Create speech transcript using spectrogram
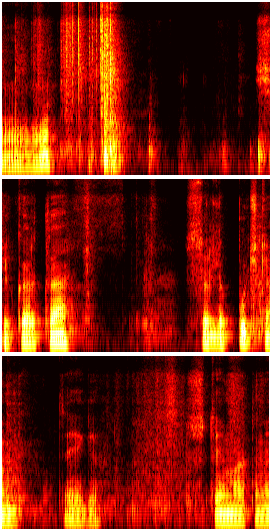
O šį kartą su lipučkiam. Taigi Štai matome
